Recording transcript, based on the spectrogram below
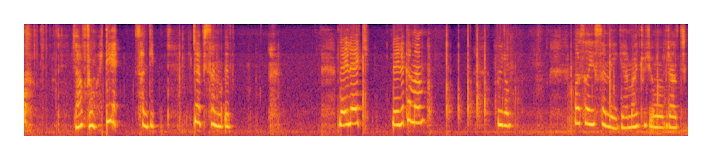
Ah, Yavrum hadi. Sen de gel bir sen. Leylek. Leylek hanım. Buyurun. Masayı sen ilgilen. Ben çocuğumu birazcık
